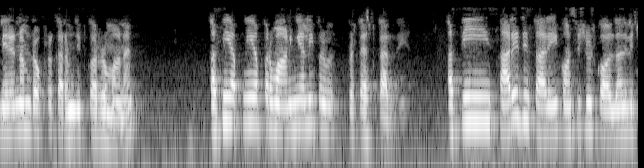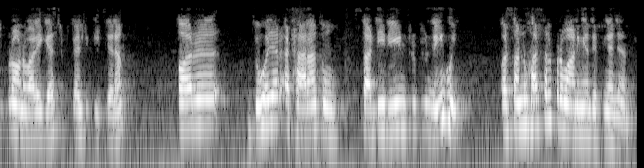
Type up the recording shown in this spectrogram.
ਮੇਰਾ ਨਾਮ ਡਾਕਟਰ ਕਰਮਜੀਤ ਕੌਰ ਰੋਮਾਣਾ ਹੈ। ਅਸੀਂ ਆਪਣੀਆਂ ਪ੍ਰਵਾਨਗੀਆਂ ਲਈ ਪ੍ਰੋਟੈਸਟ ਕਰ ਰਹੇ ਹਾਂ। ਅਸੀਂ ਸਾਰੇ ਦੇ ਸਾਰੇ ਕਨਸਟੀਟਿਊਟ ਕਾਲਜਾਂ ਦੇ ਵਿੱਚ ਪੜਾਉਣ ਵਾਲੇ ਗੈਸਟ ਫੈਕਲਟੀ ਟੀਚਰ ਹਾਂ। ਔਰ 2018 ਤੋਂ ਸਾਡੀ ਰੀ ਇੰਟਰਵਿਊ ਨਹੀਂ ਹੋਈ। ਔਰ ਸਾਨੂੰ ਹਰ ਸਾਲ ਪ੍ਰਵਾਨਗੀਆਂ ਦਿੱਤੀਆਂ ਜਾਂਦੀਆਂ।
